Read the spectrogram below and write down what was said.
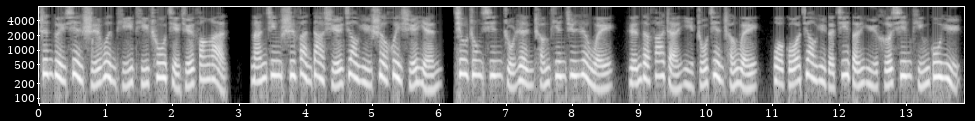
针对现实问题提出解决方案。南京师范大学教育社会学研究中心主任程天军认为，人的发展已逐渐成为我国教育的基本与核心评估域，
